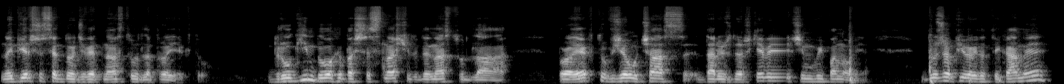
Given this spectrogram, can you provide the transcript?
No i pierwszy set do 19 dla projektu. Drugim było chyba 16 do 11 dla projektu. Wziął czas Dariusz Daszkiewicz i mówi panowie, dużo piłek dotykamy,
